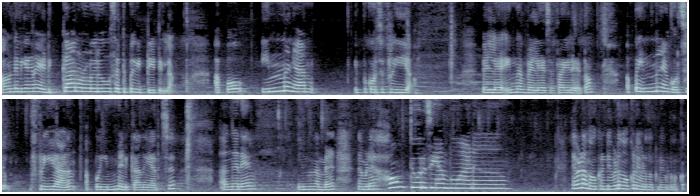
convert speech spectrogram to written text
അതുകൊണ്ട് എനിക്കങ്ങനെ എടുക്കാനുള്ളൊരു സെറ്റപ്പ് കിട്ടിയിട്ടില്ല. അപ്പോൾ ഇന്ന് ഞാൻ ഇപ്പോൾ കുറച്ച് ഫ്രീയാണ് വെള്ളി ഇന്ന് വെള്ളിയാഴ്ച ഫ്രൈഡേ കേട്ടോ. അപ്പോൾ ഇന്ന് ഞാൻ കുറച്ച് ഫ്രീ ആണ് അപ്പോൾ ഇന്ന് എടുക്കാമെന്ന് വിചാരിച്ച് അങ്ങനെ ഇന്ന് നമ്മൾ നമ്മുടെ ഹോം ടൂർ ചെയ്യാൻ പോവാണ്. എവിടെ നോക്കണ്ട? ഇവിടെ നോക്കണം ഇവിടെ നോക്കണം ഇവിടെ നോക്കാം.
